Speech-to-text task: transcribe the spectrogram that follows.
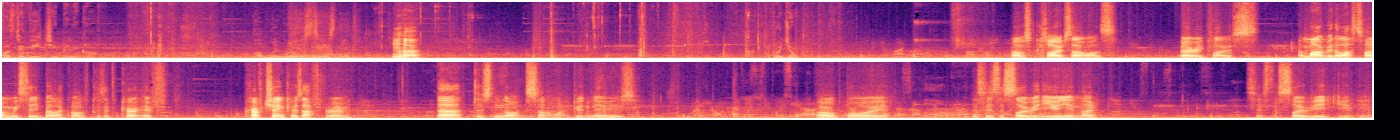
Поздравите, Беляков. По-моему, я здесь, нет? Пойдем. That was close, that was. Very close. That might be the last time we see Belikov, because if, Kra- if Kravchenko's after him, that does not sound like good news. Oh boy. This is the Soviet Union, though. This is the Soviet Union.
